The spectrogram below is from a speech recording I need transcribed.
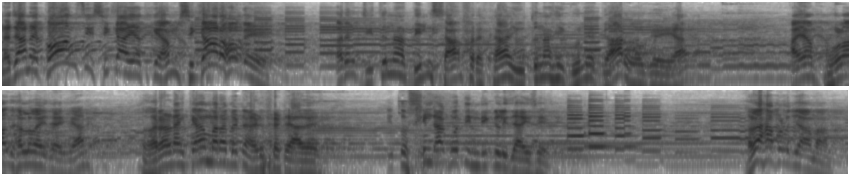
ન જાને કોણ સી શિકાયત કે હમ શિકાર હો ગયે? અરે જીતના દિલ સાફ રખા ઉતના હી ગુનેગાર હો ગયે યાર. આયા ભોળા જ હલવાઈ જાય યાર. હરાડા ક્યાં મારા બેટા હડફેટે આવે? એ તો સિંડા ગોતી નીકળી જાય છે. હવે હા પડજો આમાં.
